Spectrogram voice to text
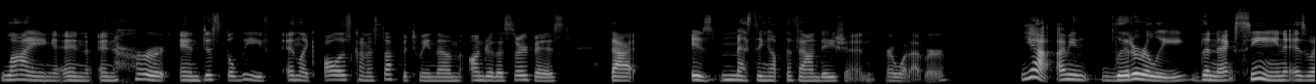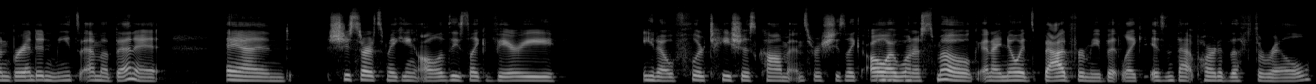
lying and and hurt and disbelief and like all this kind of stuff between them under the surface that is messing up the foundation or whatever. Yeah, I mean, literally, the next scene is when Brandon meets Emma Bennett and she starts making all of these like very, you know, flirtatious comments where she's like, Oh, I Mhm. want to smoke and I know it's bad for me, but like, isn't that part of the thrill?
